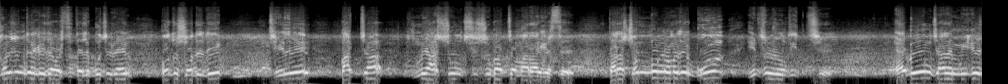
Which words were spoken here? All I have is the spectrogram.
ছয়জন দেখাতে পারছে তাহলে বুঝে নেন কত শতাধিক ছেলে, বাচ্চা আসুন শিশু, বাচ্চা মারা গেছে। তারা সম্পূর্ণ আমাদের ভুল ইনফরমেশন দিচ্ছে। এবং যারা মিডিয়া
